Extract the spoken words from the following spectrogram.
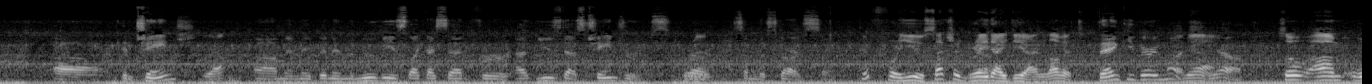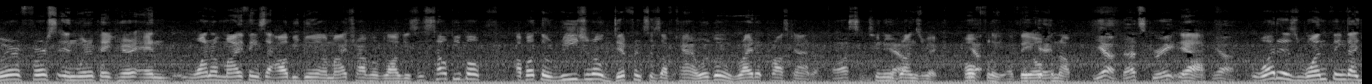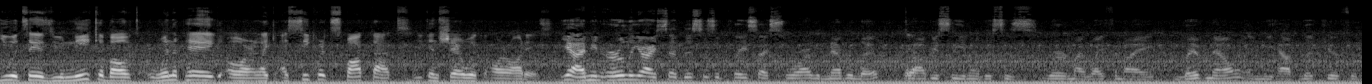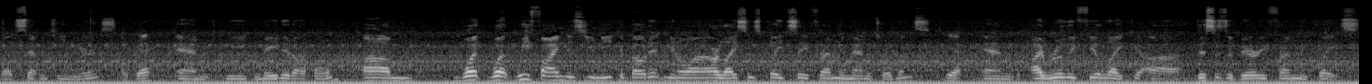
uh, can change. Yeah. Um, and they've been in the movies, like I said, for uh, used as change rooms for Right. some of the stars. So Good for you. Such a great Yeah. idea. I love it. thank you very much. Yeah. yeah. So um, we're first in Winnipeg here, and one of my things that I'll be doing on my travel vlog is just tell people about the regional differences of Canada. We're going right across Canada Awesome. to New Yeah. Brunswick. Hopefully, Yeah. if they Okay. open up. Yeah, that's great. Yeah. Yeah. What is one thing that you would say is unique about Winnipeg, or like a secret spot that you can share with our audience? Yeah, I mean, earlier I said this is a place I swore I would never live. But Yeah. obviously, you know, this is where my wife and I live now, and we have lived here for about 17 years. Okay. and we've made it our home. Um, what what we find is unique about it, you know, our license plates say "friendly Manitobans," Yeah. and I really feel like uh, this is a very friendly place.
